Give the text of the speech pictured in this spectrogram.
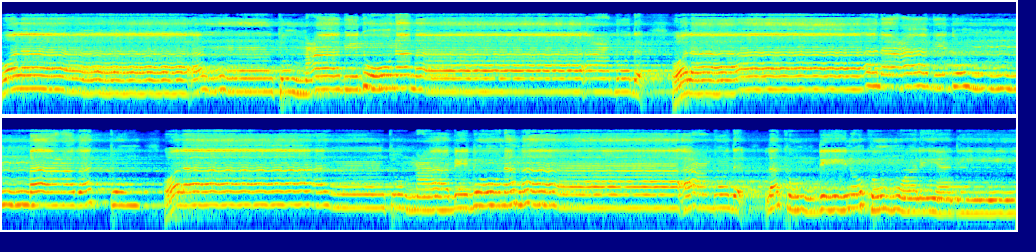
ولا أنتم عابدون ما أعبد ولا أنا عابد ما عبدتم لكم دينكم ولي دين.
